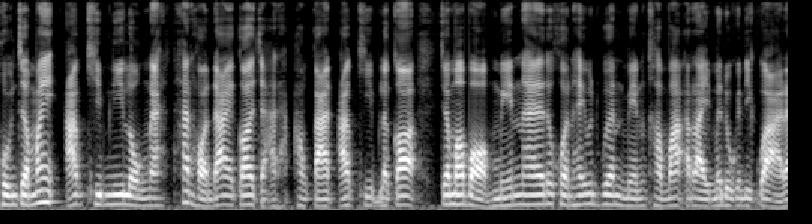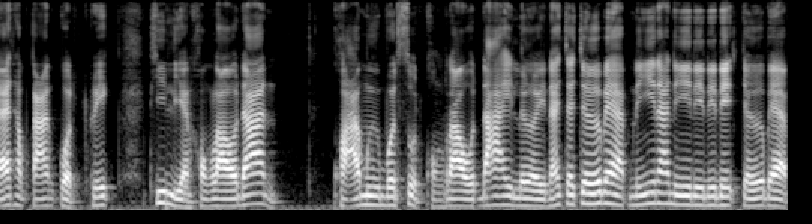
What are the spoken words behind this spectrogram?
ผมจะไม่อัพคลิปนี้ลงนะ ถ้าถอนได้ก็จะทำการอัพคลิป แล้วก็จะมาบอกเม้นต์ให้ทุกคนให้เพื่อนๆเม้นต์คำว่าอะไรมาดูกันดีกว่าได้ทำการกดคลิกที่เหรียญของเราด้านขวามือบนสุดของเราได้เลยนะ จะเจอแบบนี้นะนี่นี่นี่เจอแบบ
